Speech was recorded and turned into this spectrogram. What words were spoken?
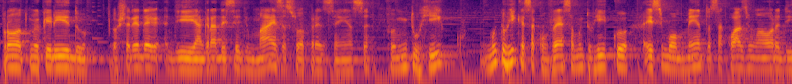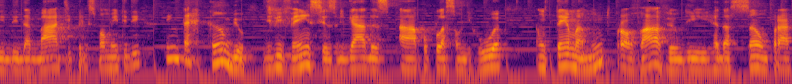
Pronto, meu querido. Gostaria de, de, agradecer demais a sua presença. Foi muito rico, muito rica essa conversa, muito rico esse momento, essa quase uma hora de, de debate, principalmente de intercâmbio de vivências ligadas à população de rua um tema muito provável de redação para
